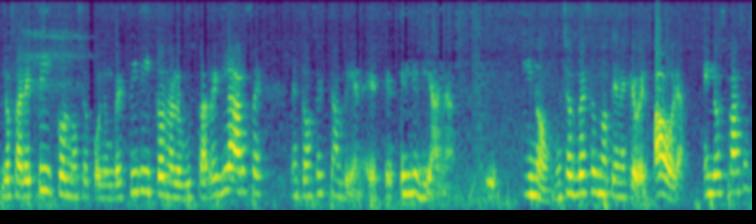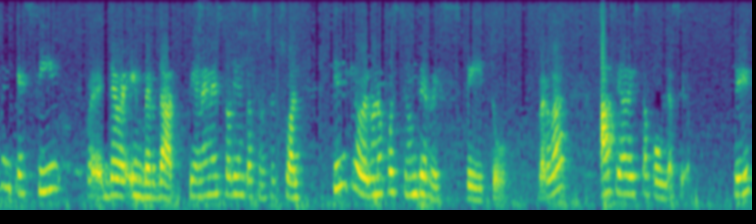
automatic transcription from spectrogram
los areticos, no se pone un vestidito, no le gusta arreglarse, entonces también es, es, es lesbiana. Y no, muchas veces no tiene que ver. Ahora, en los casos en que sí, pues, en verdad, tienen esta orientación sexual, tiene que haber una cuestión de respeto, ¿verdad? Hacia esta población, ¿sí?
